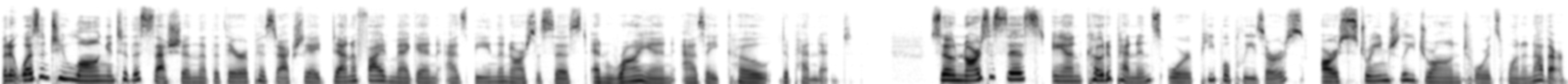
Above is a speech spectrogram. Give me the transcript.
But it wasn't too long into the session that the therapist actually identified Megan as being the narcissist and Ryan as a codependent. So, narcissists and codependents, or people pleasers, are strangely drawn towards one another.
